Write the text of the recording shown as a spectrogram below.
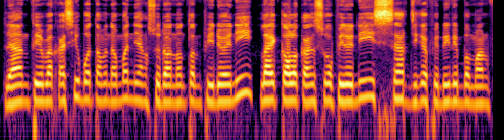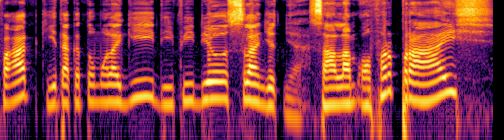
dan terima kasih buat teman-teman yang sudah nonton video ini. Like kalau kalian suka video ini, share jika video ini bermanfaat. Kita ketemu lagi di video selanjutnya. Salam overprice.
